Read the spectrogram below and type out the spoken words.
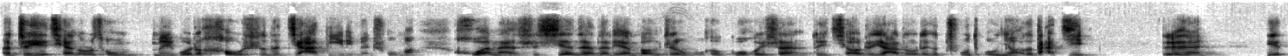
那这些钱都是从美国这厚实的家底里面出嘛，换来的是现在的联邦政府和国会山对乔治亚州这个出头鸟的打击，对不对？你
